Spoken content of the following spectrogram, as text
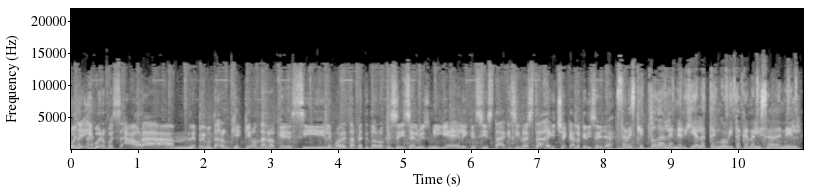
Oye, y bueno, pues ahora mm, le preguntaron que qué onda, ¿no? Que si le mueve el tapete todo lo que se dice Luis Miguel y que si está, que si no está, y checa lo que dice ella. Sabes que toda la energía la tengo ahorita canalizada en el,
